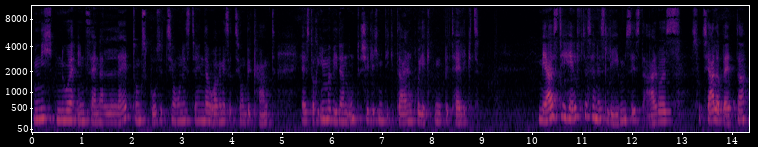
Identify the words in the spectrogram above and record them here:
Nicht nur in seiner Leitungsposition ist er in der Organisation bekannt, er ist auch immer wieder an unterschiedlichen digitalen Projekten beteiligt. Mehr als die Hälfte seines Lebens ist Alois Sozialarbeiter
